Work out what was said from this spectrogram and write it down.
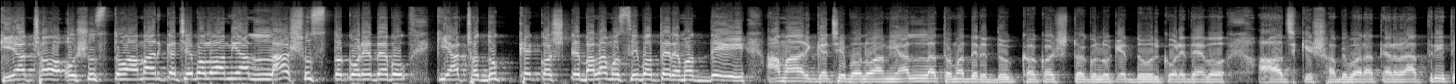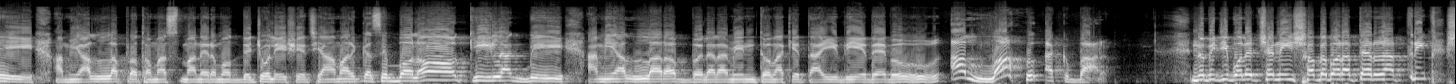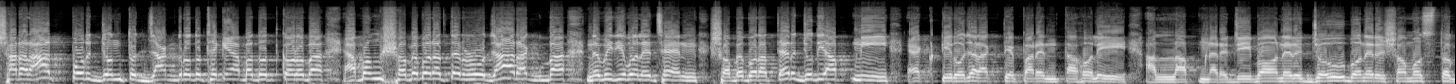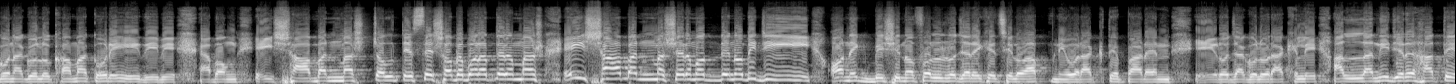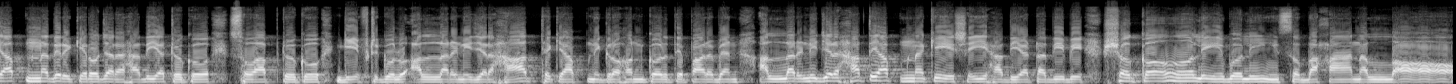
কি আছো? অসুস্থ আমার কাছে বলো, আমি আল্লাহ সুস্থ করে দেব। কি আছো? দুঃখে কষ্টে, বালা মুসিবতের মধ্যে? আমার কাছে বলো, আমি আল্লাহ তোমাদের দুঃখ কষ্টগুলোকে দূর করে দেব। আজকে সবে বরাতের রাত্রিতে আমি আল্লাহ প্রথম আসমানের মধ্যে চলে এসেছি। আমার কাছে বলো, কি লাগবে? আমি আল্লাহ রব্বুল আলামিন তোমাকে তাই দিয়ে দেব। আল্লাহ আকবার। নবীজি বলেছেন, এই সবে বরাতের রাত্রি সারা রাত পর্যন্ত জাগ্রত থেকে আবাদত করবা এবং সবে বরাতের রোজা রাখবা। নবীজি বলেছেন, সবে বরাতের যদি আপনি একটি রোজা রাখতে পারেন, তাহলে আল্লাহ আপনার জীবনের, যৌবনের সমস্ত গুণাগুলো ক্ষমা করে দিবে এবং এই শাবান মাস চলতেছে সবে বরাতের মাস। এই শাবান মাসের মধ্যে নবীজি অনেক বেশি নফল রোজা রেখেছিল, আপনিও রাখতে পারেন। এই রোজাগুলো রাখলে আল্লাহ নিজের হাতে আপনাদেরকে রোজার হাদিয়াটুকু, সোয়াবটুকু, গিফটগুলো আল্লাহর নিজের হাত থেকে আপনি গ্রহণ করতে পারবেন। আল্লাহর নিজের হাতে আপনাকে সেই হাদিয়াটা দিবে। সকলে বলি সোবাহান আল্লাহ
